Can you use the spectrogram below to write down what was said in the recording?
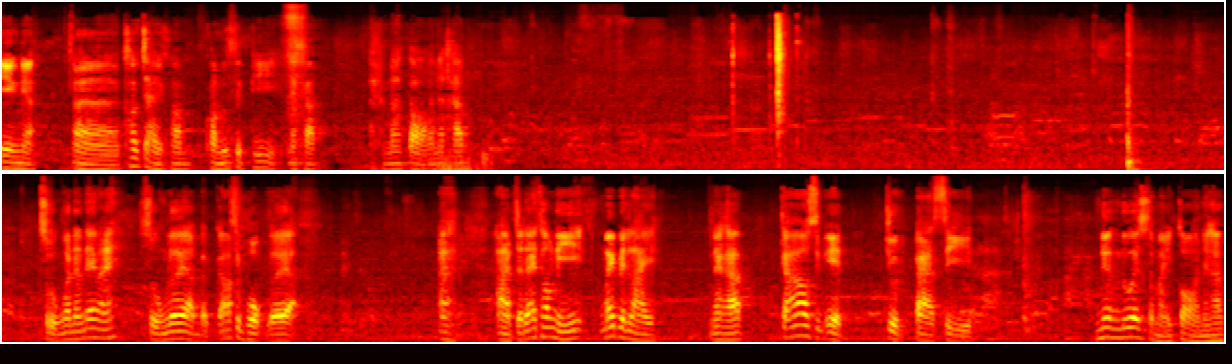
เองเนี่ยเข้าใจความความรู้สึกพี่นะครับ มาต่อกันนะครับสูงกว่านั้นได้ไหม สูงเลยอะ แบบ 96 เลยอะ อาจจะได้เท่านี้ไม่เป็นไรนะครับ 91.84 เนื่องด้วยสมัยก่อนนะครับ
